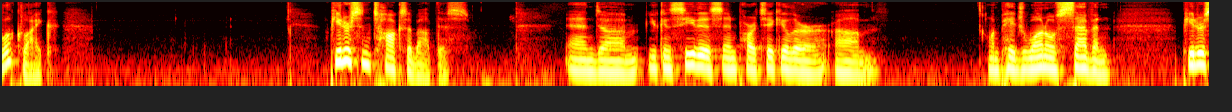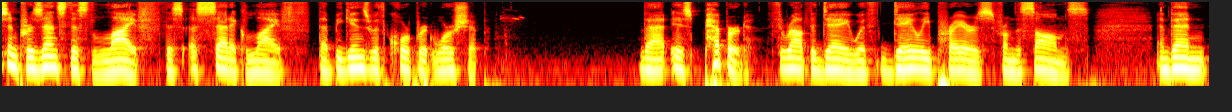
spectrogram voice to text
look like? Peterson talks about this. And um, you can see this in particular um, on page 107, Peterson presents this life, this ascetic life that begins with corporate worship, that is peppered throughout the day with daily prayers from the Psalms. And then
